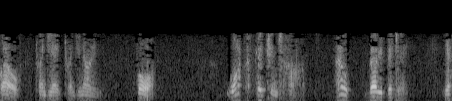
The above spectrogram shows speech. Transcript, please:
12, 28, 29. 4. What afflictions are, how very bitter yet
